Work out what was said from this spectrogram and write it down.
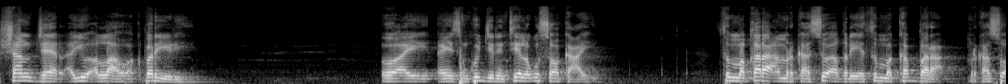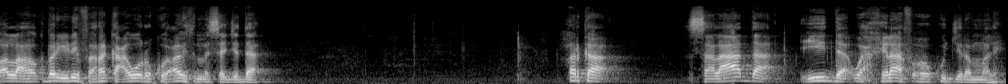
shan jeer ayuu allahu akbar yidhi oo ay aysan ku jirin tii lagu soo kacay uma qara'a markaasuu aqriyay uma kabara markaasuu allahu akbar yidhi fa rakaca wuu rukuucay uma sajada. Marka salaada ciidda wax khilaaf oo ku jira male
